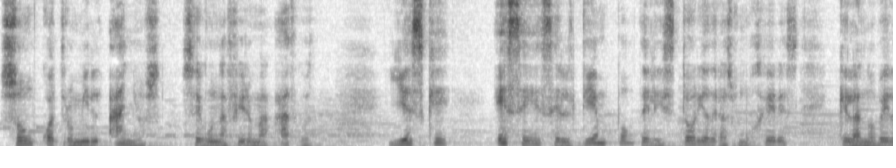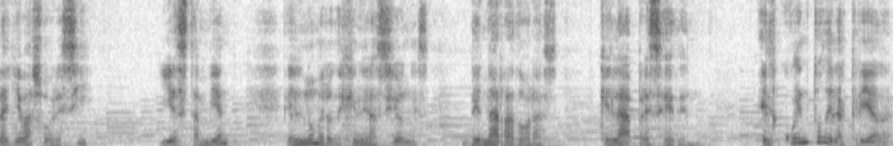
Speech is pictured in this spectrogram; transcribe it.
son cuatro mil años, según afirma Atwood, y es que ese es el tiempo de la historia de las mujeres que la novela lleva sobre sí, y es también el número de generaciones de narradoras que la preceden. El cuento de la criada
